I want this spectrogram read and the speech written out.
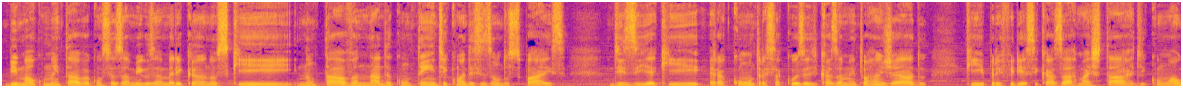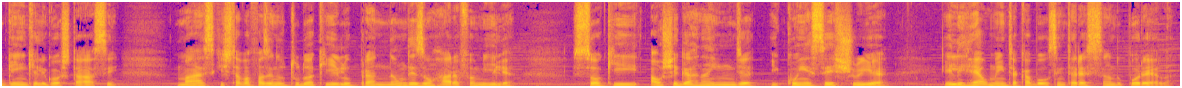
Bimal comentava com seus amigos americanos que não estava nada contente com a decisão dos pais, dizia que era contra essa coisa de casamento arranjado, que preferia se casar mais tarde com alguém que ele gostasse, mas que estava fazendo tudo aquilo para não desonrar a família. Só que, ao chegar na Índia e conhecer Shriya, ele realmente acabou se interessando por ela.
